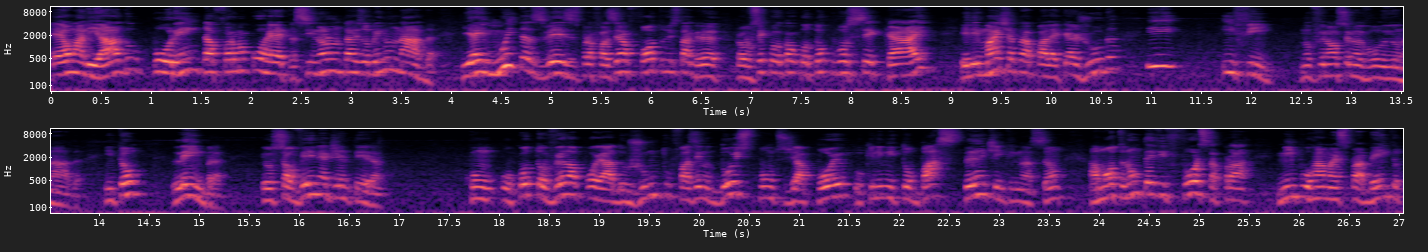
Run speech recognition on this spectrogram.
é um aliado, porém da forma correta, senão não está resolvendo nada. E aí muitas vezes para fazer a foto do Instagram, para você colocar o cotoco, você cai, ele mais te atrapalha que ajuda e, enfim, no final você não evoluiu nada. Então, lembra, eu salvei minha dianteira com o cotovelo apoiado junto, fazendo dois pontos de apoio, o que limitou bastante a inclinação. A moto não teve força para me empurrar mais para dentro,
